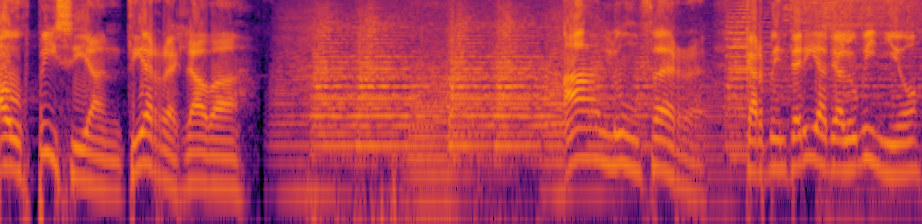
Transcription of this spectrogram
Auspician Tierra Eslava. Alunfer. Carpintería de aluminio,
